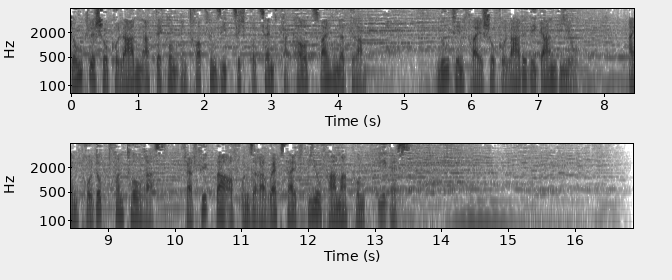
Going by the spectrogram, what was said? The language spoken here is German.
Dunkle Schokoladenabdeckung in Tropfen 70% Kakao 200 Gramm. Glutenfreie Schokolade vegan bio. Ein Produkt von Thoras. Verfügbar auf unserer Website biopharma.es.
